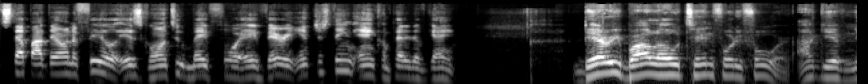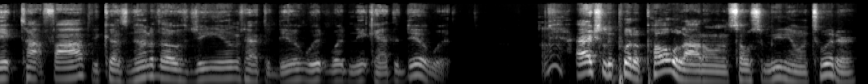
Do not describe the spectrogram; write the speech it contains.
step out there on the field, is going to make for a very interesting and competitive game. Derry Barlow 1044. I give Nick top five because none of those GMs have to deal with what Nick had to deal with. Mm. I actually put a poll out on social media on Twitter,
